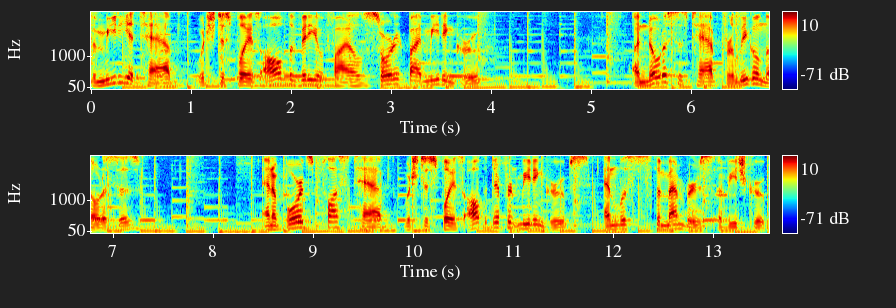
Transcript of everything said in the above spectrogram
the Media tab, which displays all of the video files sorted by meeting group, a Notices tab for legal notices, and a Boards Plus tab, which displays all the different meeting groups and lists the members of each group.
